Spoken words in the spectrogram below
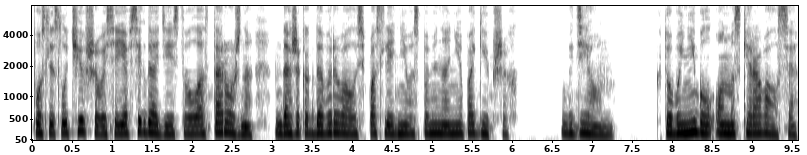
После случившегося я всегда действовала осторожно, даже когда вырывалась в последние воспоминания погибших. Где он? Кто бы ни был, он маскировался.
